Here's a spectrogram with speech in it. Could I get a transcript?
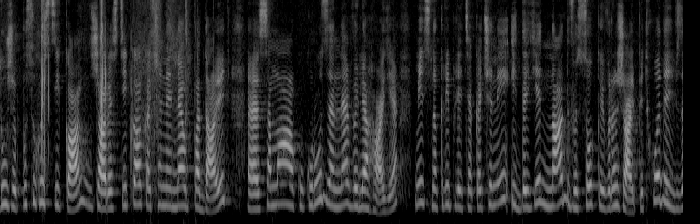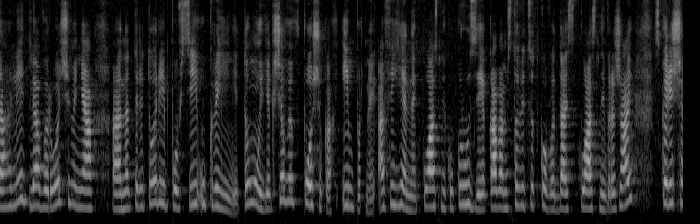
дуже посухостійка, жаростійка, качани не впадають. Е, сама кукуруза не вилягає, міцно кріпляться качани і дає надвисокий врожай. Підходить взагалі для вирощування е, на території по всій Україні. Тому, якщо ви в пошуках імпортної, офігенної, класної кукурузи, яка вам 100% дасть класний врожай, скоріше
